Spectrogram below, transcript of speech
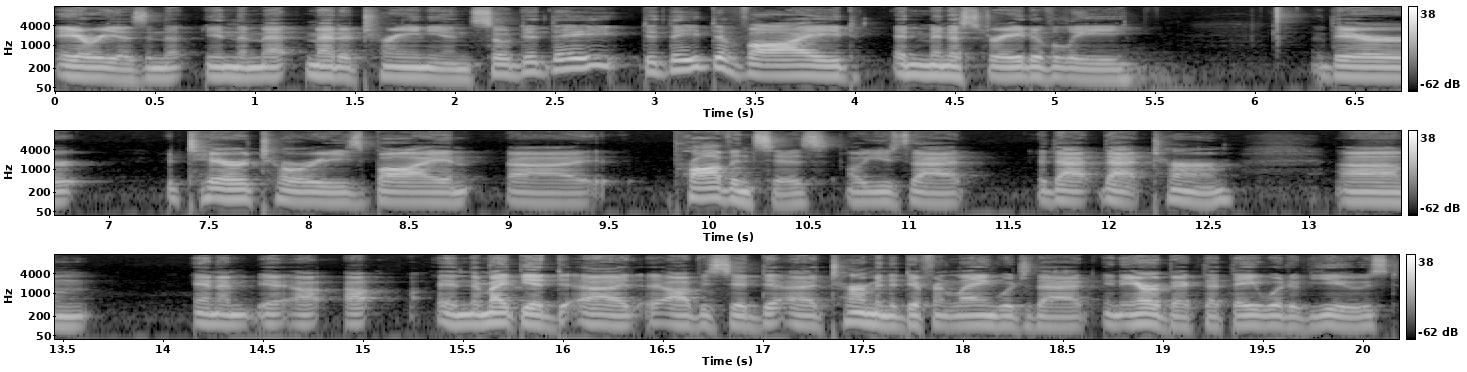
areas in the in the Mediterranean. So did they did they divide administratively their territories by uh, provinces? I'll use that that that term. Um, and I'm uh, uh, and there might be a uh, obviously a, a, term in a different language that in Arabic that they would have used.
